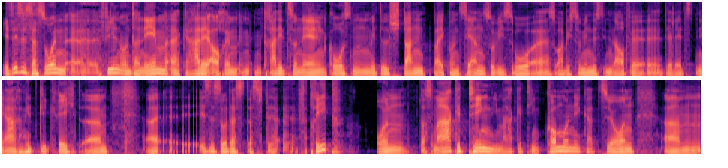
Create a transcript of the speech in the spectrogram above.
Jetzt ist es ja so in äh, vielen Unternehmen, äh, gerade auch im, im, im, traditionellen großen Mittelstand bei Konzernen sowieso, äh, so habe ich zumindest im Laufe äh, der letzten Jahre mitgekriegt, ähm, äh, ist es so, dass, dass der Vertrieb und das Marketing, die Marketingkommunikation ähm,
